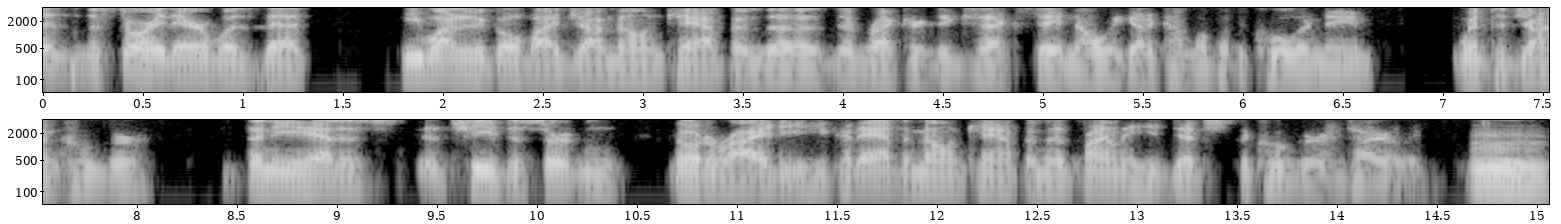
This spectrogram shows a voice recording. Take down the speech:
and uh, the story there was that he wanted to go by John Mellencamp, and the the record execs say no, we got to come up with a cooler name. Went to John Cougar. Then he had his, achieved a certain notoriety. He could add the Mellencamp, and then finally he ditched the Cougar entirely. Hmm.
